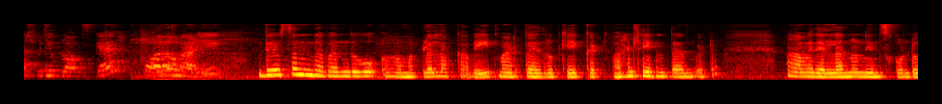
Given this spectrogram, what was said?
ಅಶ್ವಿನಿ ಬ್ಲಾಗ್ಸ್ಗೆ ಫಾಲೋ ಮಾಡಿ. ದೇವಸ್ಥಾನದಿಂದ ಬಂದು ಮಕ್ಕಳೆಲ್ಲ ವೆಯ್ಟ್ ಮಾಡ್ತಾ ಇದ್ರು ಕೇಕ್ ಕಟ್ ಮಾಡಲಿ ಅಂತ ಅಂದ್ಬಿಟ್ಟು. ಆಮೇಲೆ ಎಲ್ಲನೂ ನಿನ್ಸ್ಕೊಂಡು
